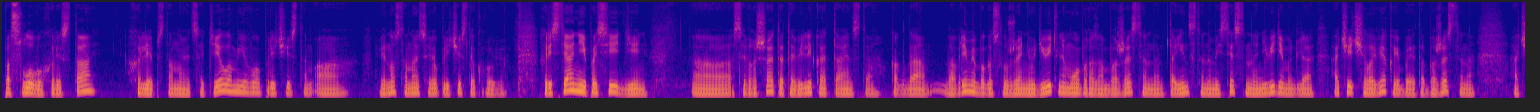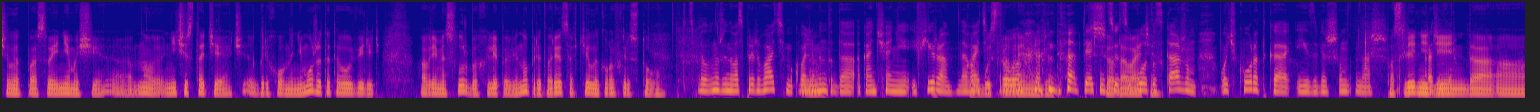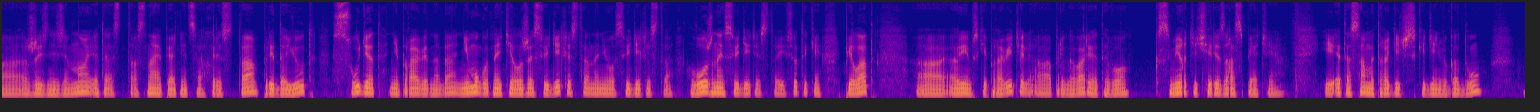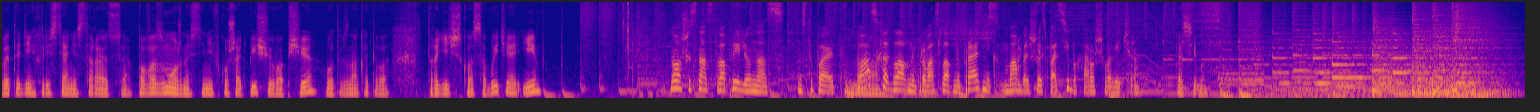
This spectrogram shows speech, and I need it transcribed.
по слову Христа хлеб становится телом его причистым, а вино становится ее причистой кровью. Христиане и по сей день э, совершают это великое таинство, когда во время богослужения удивительным образом, божественным, таинственным, естественно, невидимым для очей человека, ибо это божественно, а человек по своей немощи, э, ну, нечистоте греховно не может этого увидеть, во время службы хлеб и вино притворяются в тело и кровь Христову. Вынуждена вас прервать буквально да. минуту до окончания эфира. Давайте про да, пятницу Всё, и давайте. субботу скажем очень коротко и завершим наш Последний день да, а, жизни земной – это Страстная Пятница Христа. Предают, судят неправедно, да, не могут найти лжесвидетельства на него, свидетельства, ложные свидетельства. И все таки Пилат, а, римский правитель, а, приговаривает его к смерти через распятие. И это самый трагический день в году. В этот день христиане стараются по возможности не вкушать пищу вообще, вот в знак этого трагического события. И ну а 16 апреля у нас наступает да. Пасха, главный православный праздник. Вам большое спасибо, хорошего вечера. Спасибо.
